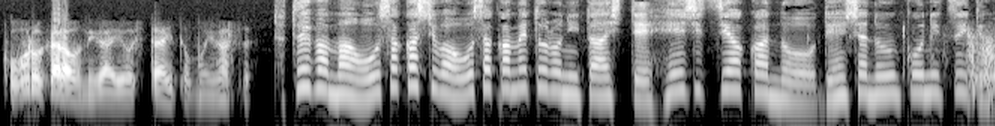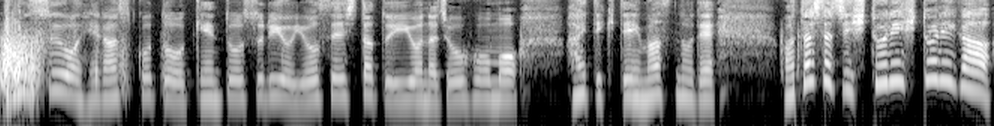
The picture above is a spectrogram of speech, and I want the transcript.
心からお願いをしたいと思います例えばまあ大阪市は大阪メトロに対して平日夜間の電車の運行について本数を減らすことを検討するよう要請したというような情報も入ってきていますので私たち一人一人が、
